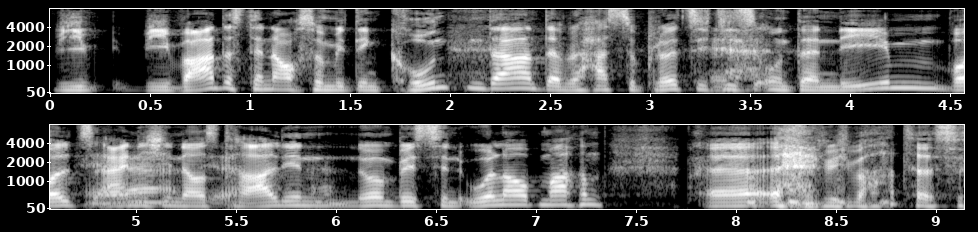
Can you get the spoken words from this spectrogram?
Wie, wie war das denn auch so mit den Kunden da? Da hast du plötzlich ja. dieses Unternehmen, wolltest ja, eigentlich in Australien ja, nur ein bisschen Urlaub machen. Äh, wie war das?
